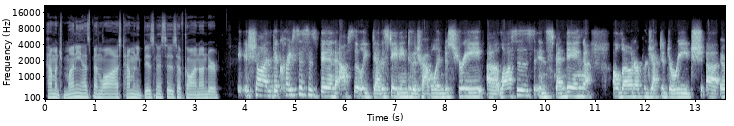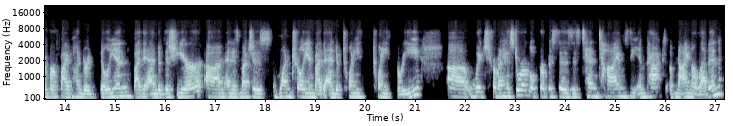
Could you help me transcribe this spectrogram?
How much money has been lost? How many businesses have gone under? Shawn, the crisis has been absolutely devastating to the travel industry. Uh, losses in spending alone are projected to reach uh, over 500 billion by the end of this year, um, and as much as 1 trillion by the end of 2023. Uh, which, from a historical purposes, is 10 times the impact of 9 11.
